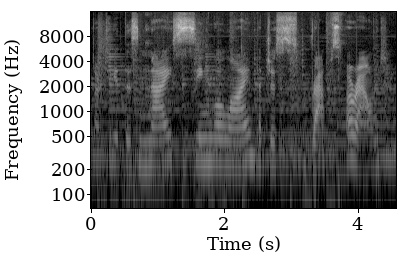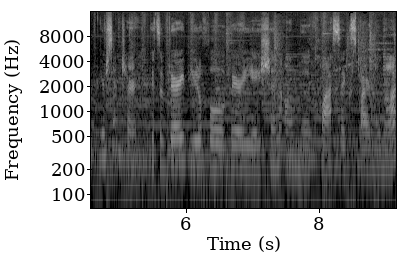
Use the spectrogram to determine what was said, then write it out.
Start to get this nice single line that just wraps around your center. It's a very beautiful variation on the classic spiral knot.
